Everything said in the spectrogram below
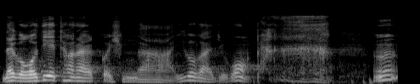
내가 어디에 태어날 것인가 이거 가지고 막 어?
